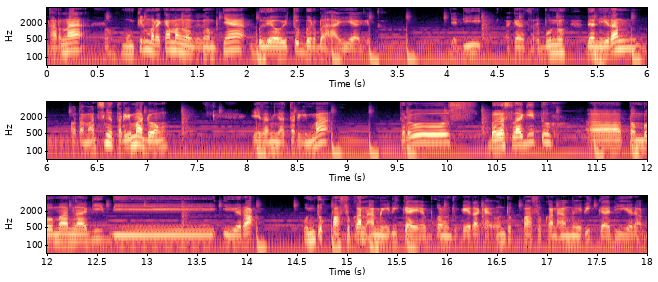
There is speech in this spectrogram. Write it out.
Karena mungkin mereka menganggapnya beliau itu berbahaya gitu. Jadi akhirnya terbunuh dan Iran otomatis nggak terima dong. Iran nggak terima, terus balas lagi tuh uh, pemboman lagi di Irak untuk pasukan Amerika ya, bukan untuk Irak ya, untuk pasukan Amerika di Irak.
